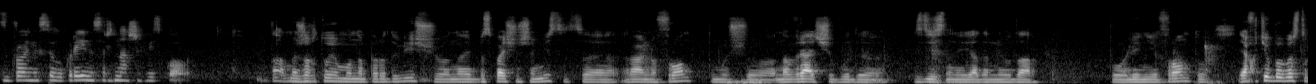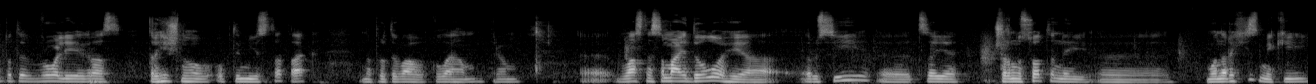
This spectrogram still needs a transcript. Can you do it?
збройних сил України, серед наших військових. Так, ми жартуємо на передовій, що найбезпечніше місце це реально фронт, тому що навряд чи буде здійснений ядерний удар по лінії фронту. Я хотів би виступити в ролі якраз трагічного оптиміста, так, на противагу колегам. Прям. Е, Власне, сама ідеологія Росії е, це є чорносотений е, монархізм, який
